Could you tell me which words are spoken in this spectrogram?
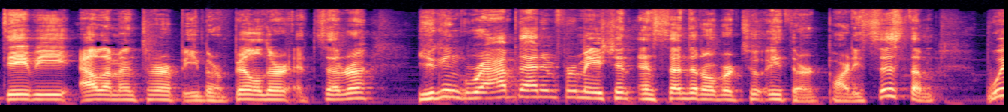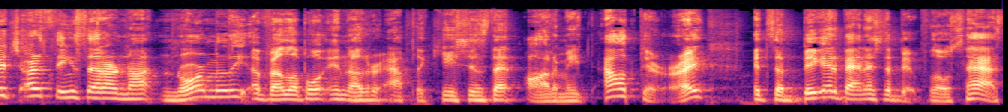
Divi, Elementor, Beaver Builder, etc., you can grab that information and send it over to a third-party system, which are things that are not normally available in other applications that automate out there, right? It's a big advantage that BitFlows has.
